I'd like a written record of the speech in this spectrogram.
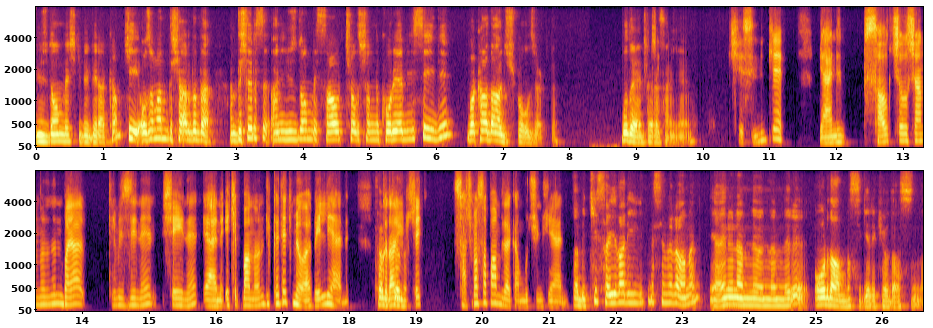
%15 gibi bir rakam ki o zaman dışarıda da hani dışarısı hani %15 sağlık çalışanını koruyabilseydi vaka daha düşük olacaktı. Bu da enteresan yani. Kesinlikle yani sağlık çalışanlarının bayağı temizliğine, şeyine yani ekipmanlarına dikkat etmiyorlar belli yani. Tabii kadar tabii. yüksek. Saçma sapan bir rakam bu çünkü yani. Tabii ki sayılar iyi gitmesine rağmen ya en önemli önlemleri orada alması gerekiyordu aslında.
